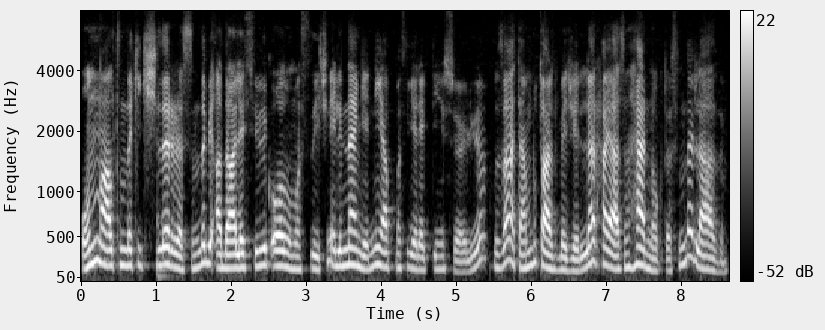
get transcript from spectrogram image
onun altındaki kişiler arasında bir adaletsizlik olmaması için elinden geleni yapması gerektiğini söylüyor. Zaten bu tarz beceriler hayatın her noktasında lazım.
